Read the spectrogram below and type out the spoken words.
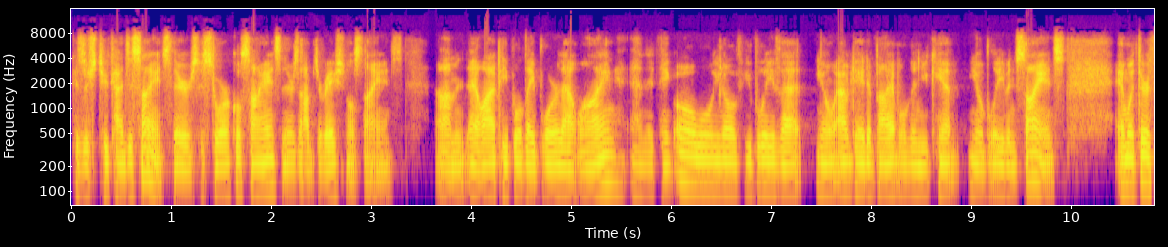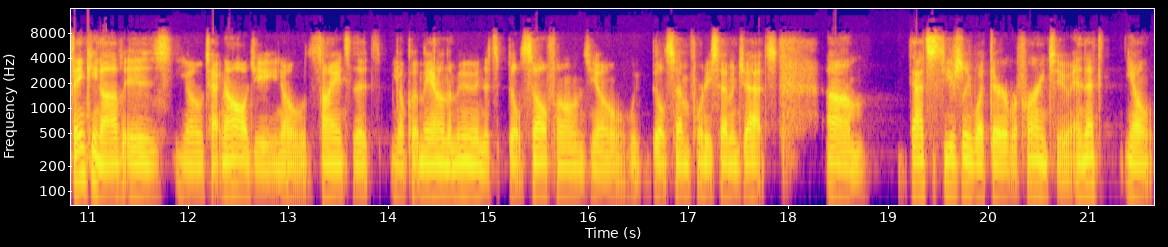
because there's two kinds of science. There's historical science and there's observational science. Um, and a lot of people they blur that line and they think oh well you know if you believe that you know outdated bible then you can't you know believe in science. And what they're thinking of is you know technology you know science that's you know put man on the moon that's built cell phones you know we built 747 jets. Um, that's usually what they're referring to. And that you know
